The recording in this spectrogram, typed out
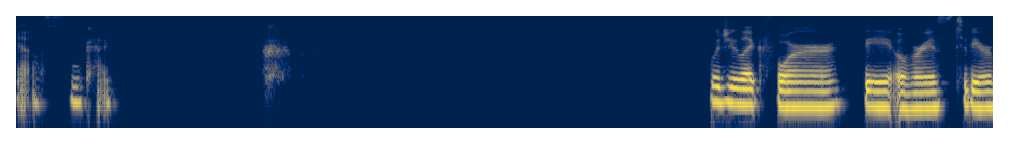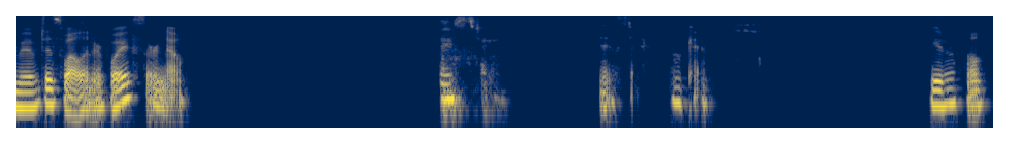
Yes. Okay. Would you like for the ovaries to be removed as well inner voice or no? They stay. They stay. Okay. Beautiful.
